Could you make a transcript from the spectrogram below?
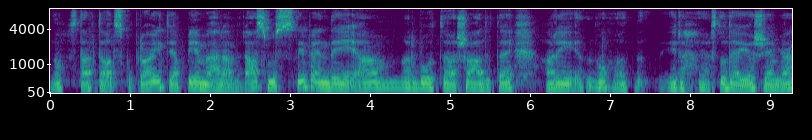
nu, starptautisku projektu, ja, piemēram, Erasmus stipendija, ja, varbūt šāda te arī nu, ir studējošiem, ja,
